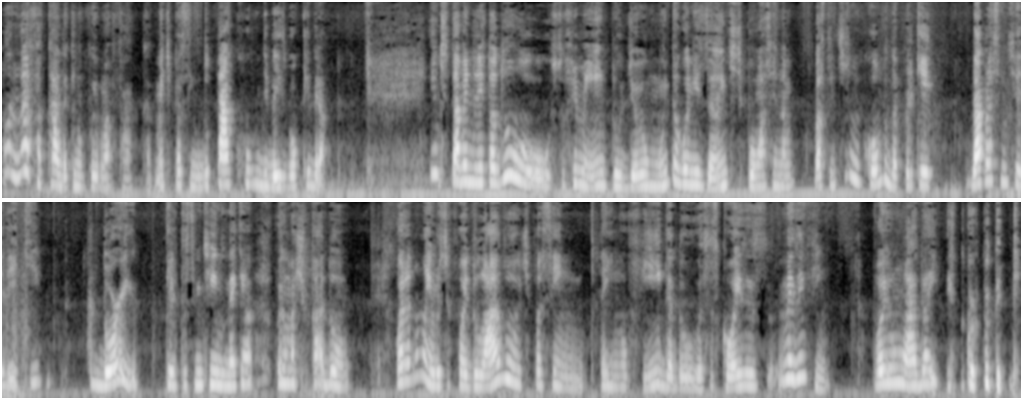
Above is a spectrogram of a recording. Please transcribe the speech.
Não é facada que não foi uma faca, mas tipo assim, do taco de beisebol quebrado. E a gente tá vendo ali todo o sofrimento, o Joel muito agonizante, tipo, uma cena bastante incômoda, porque dá pra sentir ali que a dor que ele tá sentindo, né? Que foi um machucado Agora eu não lembro se foi do lado, tipo assim, que tem o fígado, essas coisas. Mas enfim, foi um lado aí do corpo dele.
